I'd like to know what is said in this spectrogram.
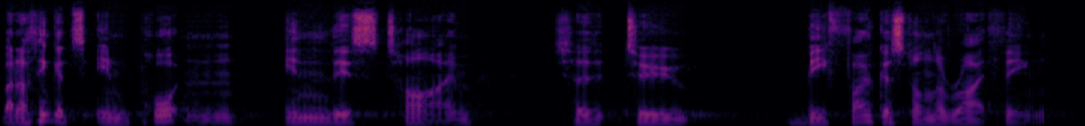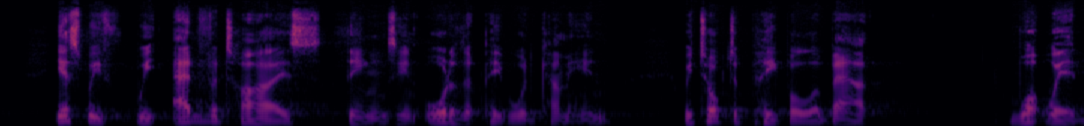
But I think it's important in this time to, to be focused on the right thing. Yes, we we advertise things in order that people would come in. We talk to people about what we're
